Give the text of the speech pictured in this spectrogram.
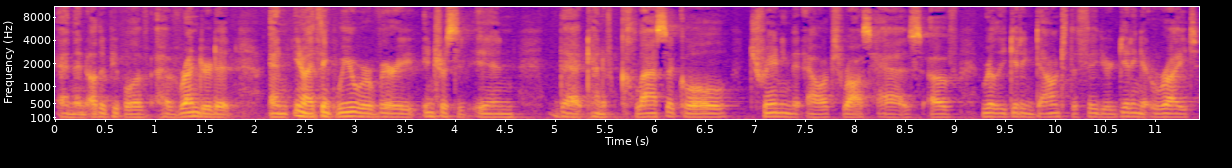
and then other people have, have rendered it. And, you know, I think we were very interested in that kind of classical training that Alex Ross has of really getting down to the figure, getting it right,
